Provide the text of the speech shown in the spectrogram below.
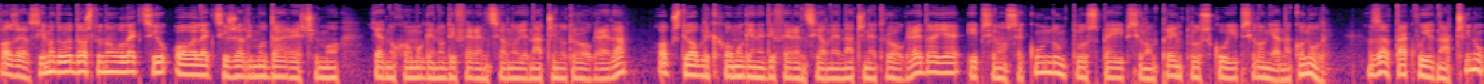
Pozdrav svima, dobrodošli u novu lekciju. U ovoj lekciji želimo da rešimo jednu homogenu diferencijalnu jednačinu drugog reda. Opšti oblik homogene diferencijalne jednačine drugog reda je y sekundum plus py prim plus qy jednako nuli. Za takvu jednačinu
